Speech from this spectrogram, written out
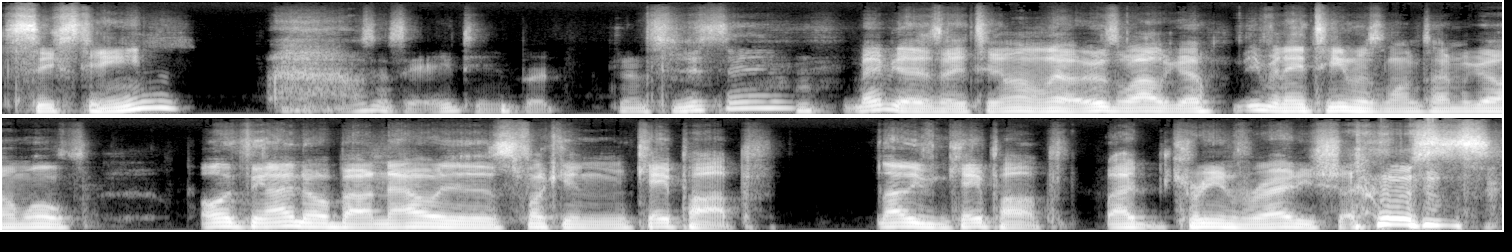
16. I was gonna say 18, but that's 16? Maybe I was 18. I don't know. It was a while ago. Even 18 was a long time ago. I'm old. Only thing I know about now is fucking K-pop. Not even K-pop. I Korean variety shows.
